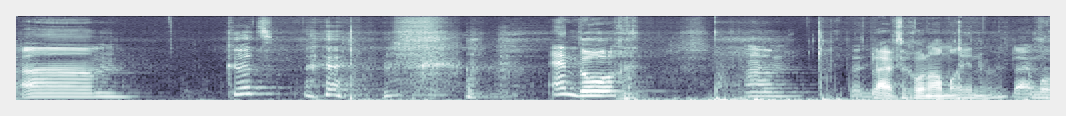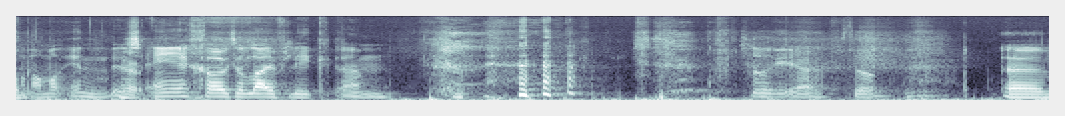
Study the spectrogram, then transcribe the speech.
Ehm, kut. en door. Ehm, Blijft er gewoon allemaal in hoor. blijft Kom op. allemaal in. Is Ja. één grote live leak. Ehm. Sorry, ja, vertel. Ehm,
